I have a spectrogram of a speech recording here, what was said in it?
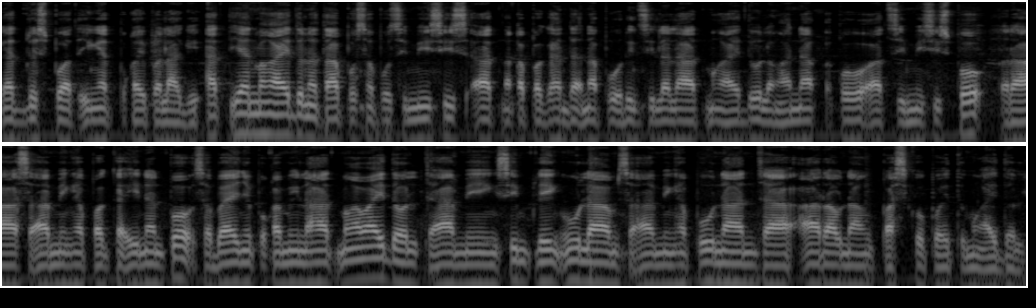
God bless po at ingat po kayo palagi. At yan mga idol, natapos na po si Mrs. at nakapaghanda na po rin sila lahat mga idol. Ang anak ko at si Mrs. po para sa aming hapagkainan po. Sabayan niyo po kaming lahat mga idol sa aming simpleng ulam, sa aming hapunan, sa araw ng Pasko po ito mga idol.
